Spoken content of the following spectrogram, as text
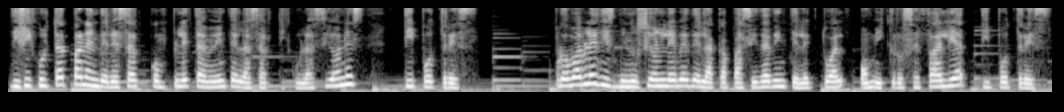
dificultad para enderezar completamente las articulaciones tipo 3. Probable disminución leve de la capacidad intelectual o microcefalia tipo 3.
